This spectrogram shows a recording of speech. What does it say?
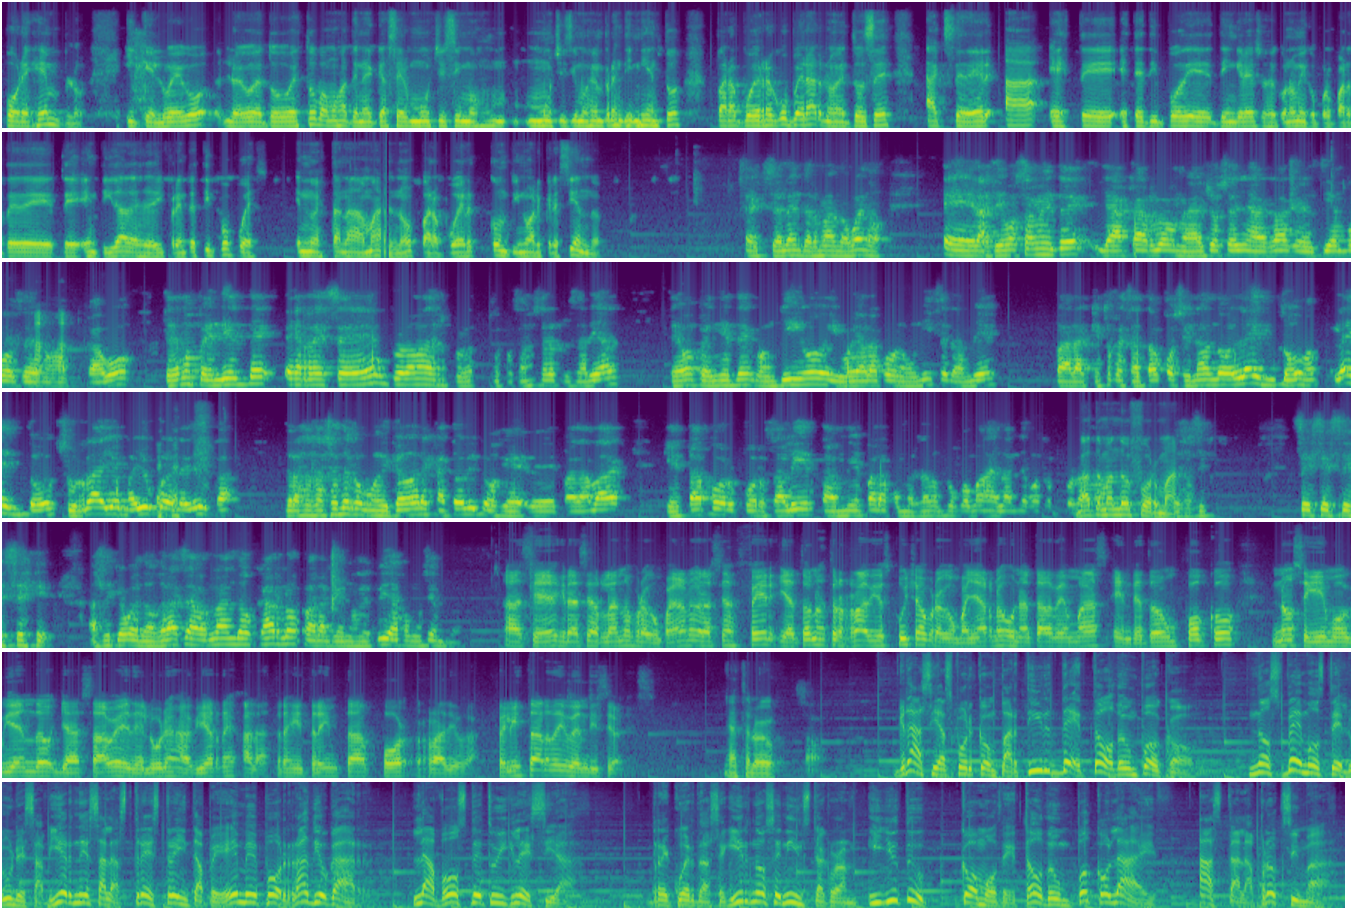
por ejemplo, y que luego, luego de todo esto vamos a tener que hacer muchísimos, muchísimos emprendimientos para poder recuperarnos. Entonces, acceder a este, este tipo de, ingresos económicos por parte de, entidades de diferentes tipos, pues no está nada mal, ¿no? Para poder continuar creciendo. Excelente, hermano. Bueno, eh, lastimosamente ya Carlos me ha hecho señas acá que el tiempo se nos acabó. Tenemos pendiente RCE, un programa de responsabilidad social empresarial tengo pendiente contigo y voy a hablar con Eunice también para que esto que se ha estado cocinando lento, lento, su rayo mayúscula negrita de la Asociación de Comunicadores Católicos de Panamá, que está por, por salir también para conversar un poco más adelante con otro programa. Va tomando forma. Pues así, sí, sí, sí, sí. Así que bueno, gracias Orlando, Carlos, para que nos despidas como siempre. Así es, gracias Orlando por acompañarnos, gracias Fer y a todos nuestros radio escucha por acompañarnos una tarde más en De Todo Un Poco. Nos seguimos viendo, ya sabe, de lunes a viernes a las 3 y 30 por Radio Hogar. Feliz tarde y bendiciones. Hasta luego. Gracias por compartir De Todo Un Poco. Nos vemos de lunes a viernes a las 3.30 pm por Radio Hogar, la voz de tu iglesia. Recuerda seguirnos en Instagram y YouTube como de todo un poco live. Hasta la próxima.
